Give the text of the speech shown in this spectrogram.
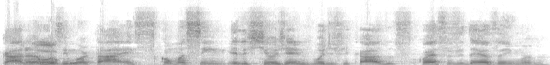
Caramba, os imortais? Como assim? Eles tinham genes modificados? Quais essas ideias aí, mano?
